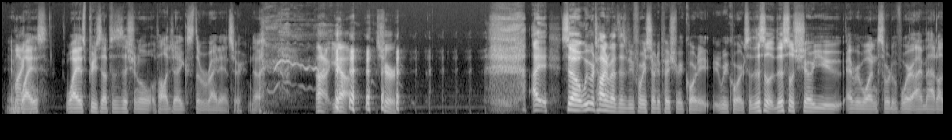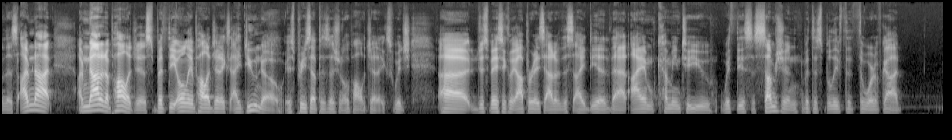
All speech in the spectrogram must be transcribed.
And Michael. why is why is presuppositional apologetics the right answer? No. Uh, yeah, sure. I so we were talking about this before we started pushing record record. So this will this will show you everyone sort of where I'm at on this. I'm not I'm not an apologist, but the only apologetics I do know is presuppositional apologetics, which uh, just basically operates out of this idea that I am coming to you with this assumption, with this belief that the Word of God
